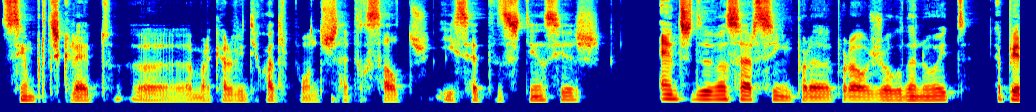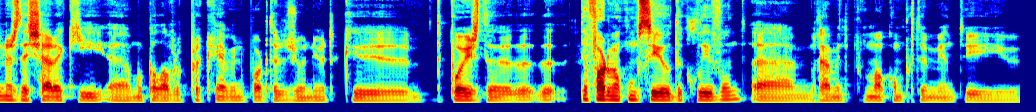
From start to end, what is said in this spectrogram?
sempre discreto, a marcar 24 pontos, 7 ressaltos e 7 assistências antes de avançar sim para, para o jogo da noite, apenas deixar aqui uh, uma palavra para Kevin Porter Jr., que depois de, de, da forma como saiu de Cleveland, uh, realmente por mau comportamento e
